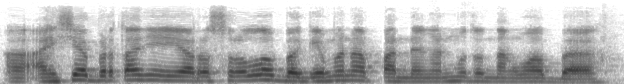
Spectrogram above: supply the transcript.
eh, Aisyah bertanya ya Rasulullah bagaimana pandanganmu tentang wabah?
